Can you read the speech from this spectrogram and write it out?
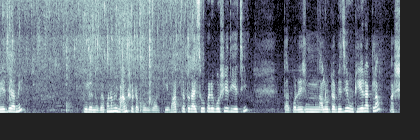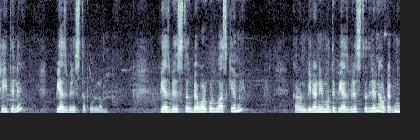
ভেজে আমি তুলে নেব। এখন আমি মাংসটা করব আর কি। ভাতটা তো রাইস কুকারে বসিয়ে দিয়েছি। তারপরে আলুটা ভেজে উঠিয়ে রাখলাম আর সেই তেলে পেঁয়াজ বেরেস্তা করলাম। পেঁয়াজ বেরেস্তা ব্যবহার করব আজকে আমি, কারণ বিরিয়ানির মধ্যে পেঁয়াজ বেরেস্তা দিলে না ওটা একদম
